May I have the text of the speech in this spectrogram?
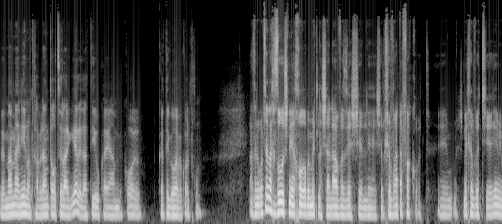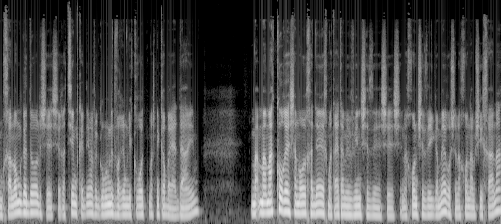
ומה מעניין אותך ולאן אתה רוצה להגיע לדעתי הוא קיים בכל קטגוריה וכל תחום. אז אני רוצה לחזור שנייה אחורה באמת לשלב הזה של, אה, של חברת הפקות. אה, שני חבר'ה צעירים עם חלום גדול ש, שרצים קדימה וגורמים לדברים לקרות מה שנקרא בידיים. מה, מה, מה קורה שם לאורך הדרך מתי אתה מבין שזה ש, שנכון שזה ייגמר או שנכון להמשיך הלאה.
